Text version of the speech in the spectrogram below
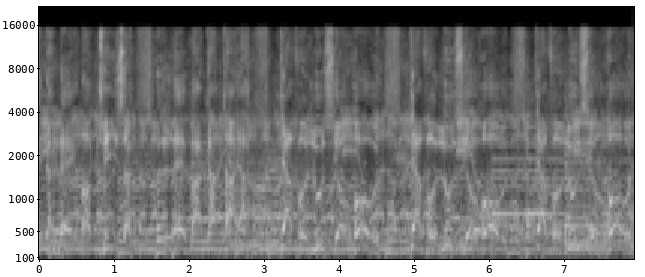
in the name of Jesus. Devil, lose your hold. Devil, lose your hold. Devil, lose your hold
